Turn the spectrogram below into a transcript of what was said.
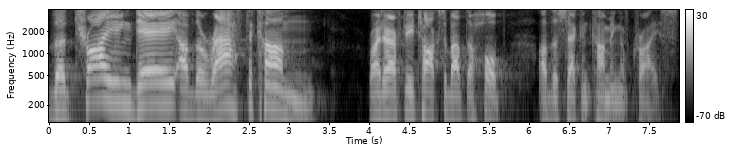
the trying day of the wrath to come, right after he talks about the hope of the second coming of Christ.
